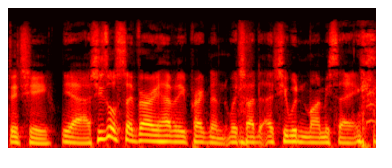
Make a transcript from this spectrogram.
Did she? Yeah, she's also very heavily pregnant, which I, she wouldn't mind me saying.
